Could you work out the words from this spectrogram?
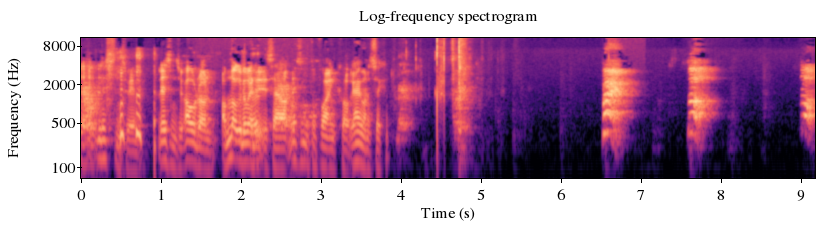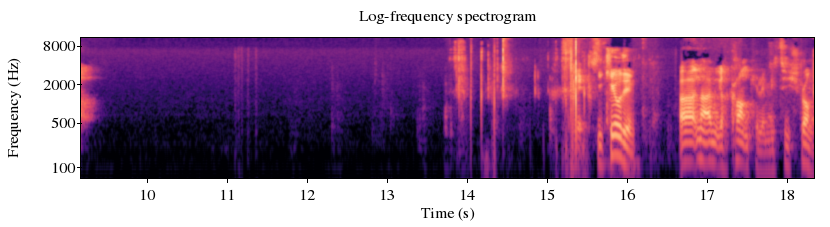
Uh, Listen to him. Listen to him. Hold on. I'm not going to edit this out. Listen to Fine Cock. Hang on a second. Frank! Stop! Stop! You killed him. Uh, no, I, haven't- I can't kill him. He's too strong.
